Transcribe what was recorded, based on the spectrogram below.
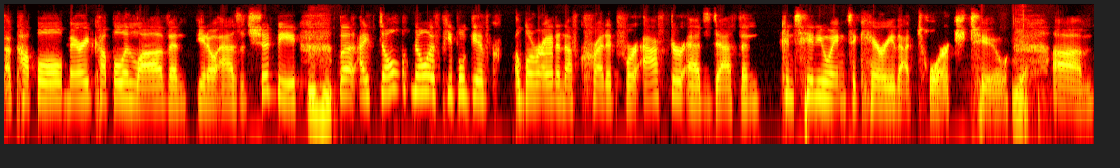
a couple married couple in love and you know as it should be. Mm-hmm. but i don't know if people give lorraine enough credit for after ed's death and continuing to carry that torch too. Yeah. Um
